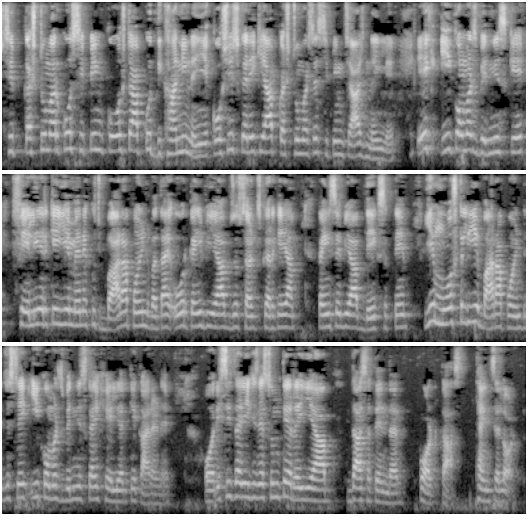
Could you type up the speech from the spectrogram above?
शिप कस्टमर को शिपिंग कॉस्ट आपको दिखानी नहीं है। कोशिश करें कि आप कस्टमर से शिपिंग चार्ज नहीं लें। एक ई कॉमर्स बिज़नेस के फेलियर के ये मैंने कुछ बारह पॉइंट बताए, और कहीं भी आप जो सर्च करके या कहीं से भी आप देख सकते हैं, ये मोस्टली ये बारह पॉइंट जिससे एक ई कॉमर्स बिज़नेस का ही फेलियर के कारण है। और इसी तरीके से सुनते रहिए आप the Satendra podcast thanks a lot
